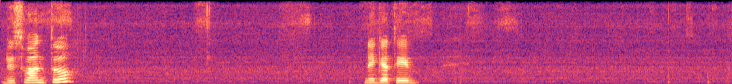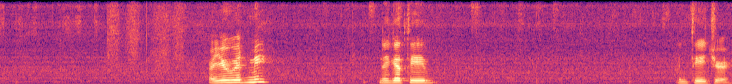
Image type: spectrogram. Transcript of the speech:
this one to negative Are you with me? Negative integer.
